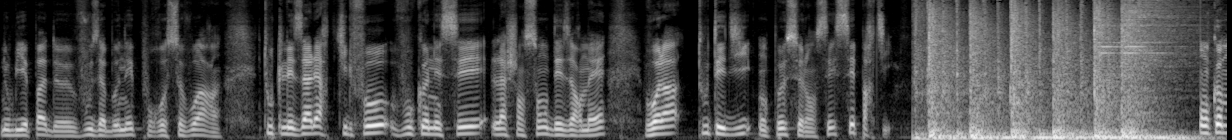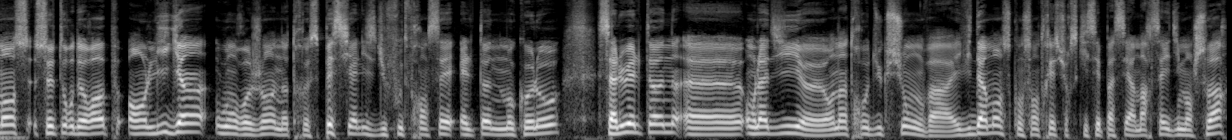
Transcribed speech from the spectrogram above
N'oubliez pas de vous abonner pour recevoir toutes les alertes qu'il faut. Vous connaissez la chanson désormais. Voilà, tout est dit, on peut se lancer. C'est parti. On commence ce tour d'Europe en Ligue 1 où on rejoint notre spécialiste du foot français Elton Mokolo. Salut Elton, euh, on l'a dit euh, en introduction, on va évidemment se concentrer sur ce qui s'est passé à Marseille dimanche soir.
